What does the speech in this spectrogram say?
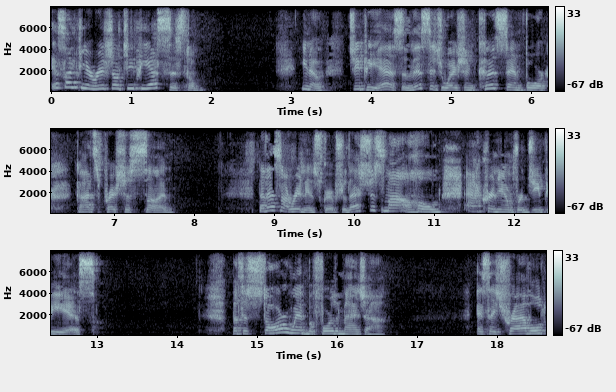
it's like the original GPS system. You know, GPS in this situation could stand for God's precious Son. Now, that's not written in scripture, that's just my own acronym for GPS. But the star went before the Magi as they traveled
